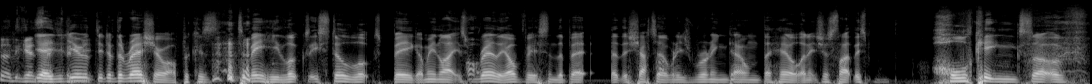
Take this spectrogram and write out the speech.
Yeah, did you be. did you have the ratio off? Because to me, he looks he still looks big. I mean, like it's oh. really obvious in the bit at the chateau when he's running down the hill, and it's just like this hulking sort of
